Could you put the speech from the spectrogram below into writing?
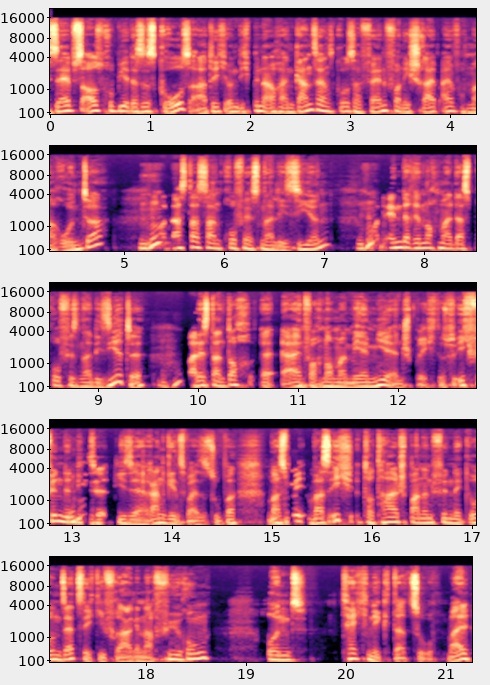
selbst ausprobiert, das ist großartig und ich bin auch ein ganz, ganz großer Fan von, ich schreibe einfach mal runter mhm. und lass das dann professionalisieren mhm. und ändere nochmal das Professionalisierte, mhm. weil es dann doch äh, einfach nochmal mehr mir entspricht. Ich finde mhm. diese, diese Herangehensweise super. Was, was ich total spannend finde, grundsätzlich die Frage nach Führung und Technik dazu, weil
